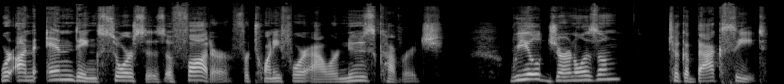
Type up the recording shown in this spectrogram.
were unending sources of fodder for 24 hour news coverage. Real journalism took a back seat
